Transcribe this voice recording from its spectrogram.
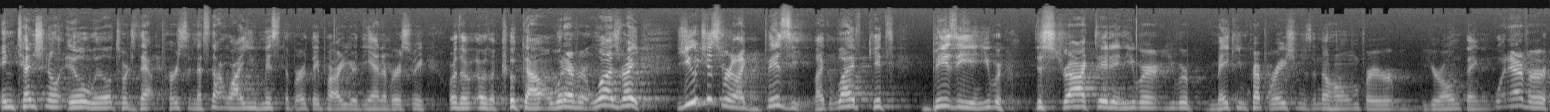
intentional ill will towards that person. That's not why you missed the birthday party or the anniversary or the, or the cookout or whatever it was, right? You just were like busy. Like life gets busy and you were distracted and you were you were making preparations in the home for your own thing whatever.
